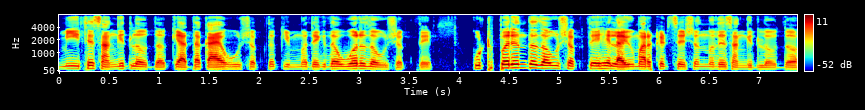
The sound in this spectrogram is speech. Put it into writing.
मी इथे सांगितलं होतं की आता काय होऊ शकतं? किंमत एकदा वर जाऊ शकते. कुठपर्यंत जाऊ शकते हे लाईव्ह मार्केट सेशनमध्ये सांगितलं होतं.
